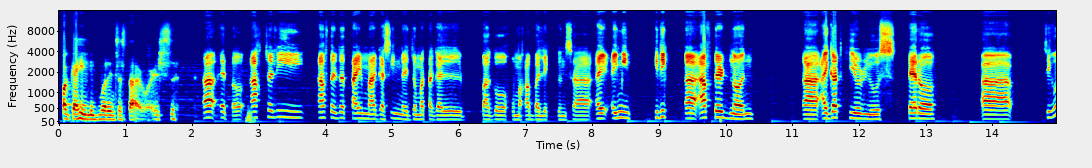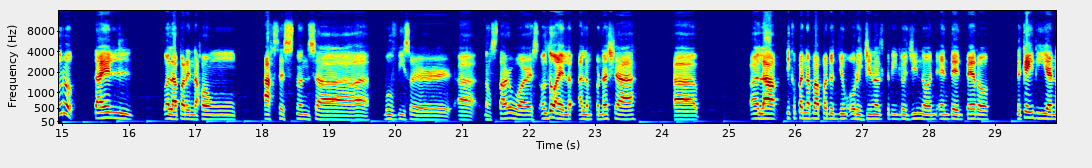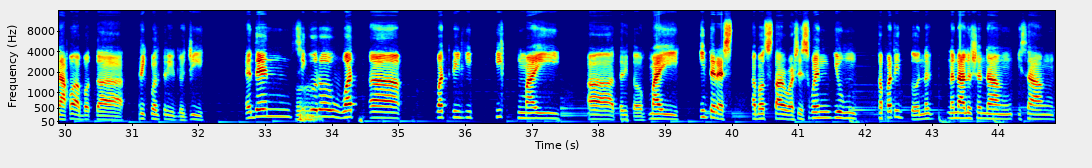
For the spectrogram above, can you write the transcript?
pagkahilig mo rin sa Star Wars? ah ito, actually after the Time magazine medyo matagal bago ako makabalik dun sa I I mean, hindi ah, after nun ah, I got curious pero ah, siguro dahil wala pa rin akong access nun sa movies or ah, ng Star Wars although I, alam ko na siya ah ala, di ko pa napapanood yung original trilogy nun and then pero nagka-idea na ako about the prequel trilogy. And then siguro what uh what really piqued my uh dito, my interest about Star Wars is when yung kapatid ko nag, nanalo siya ng isang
